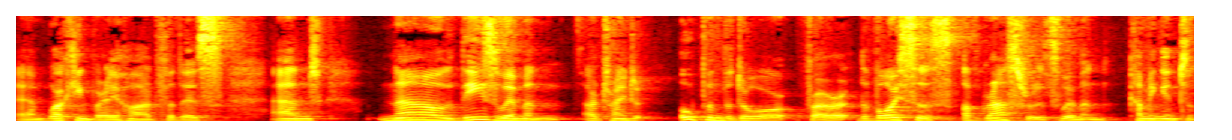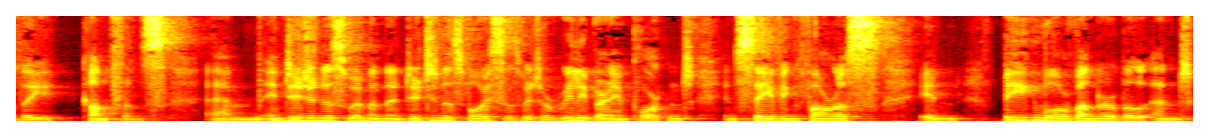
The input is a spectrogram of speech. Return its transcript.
um, working very hard for this. And now these women are trying to open the door for the voices of grassroots women coming into the conference. Um, indigenous women, indigenous voices, which are really very important in saving forests, in being more vulnerable and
